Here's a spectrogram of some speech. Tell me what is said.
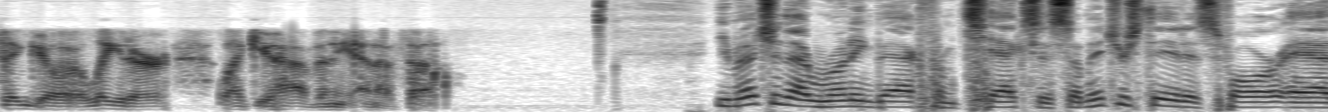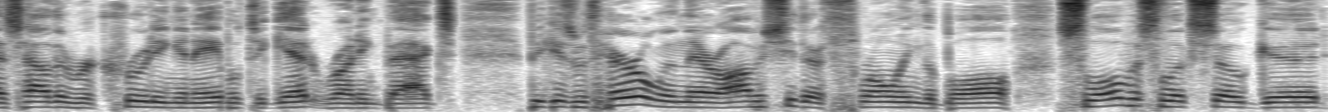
singular leader like you have in the NFL. You mentioned that running back from Texas. I'm interested as far as how they're recruiting and able to get running backs because with Harrell in there, obviously they're throwing the ball. Slovis looks so good.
